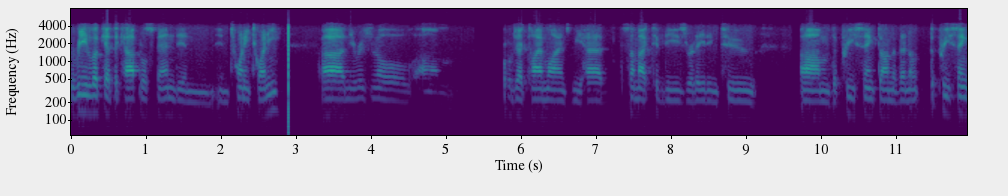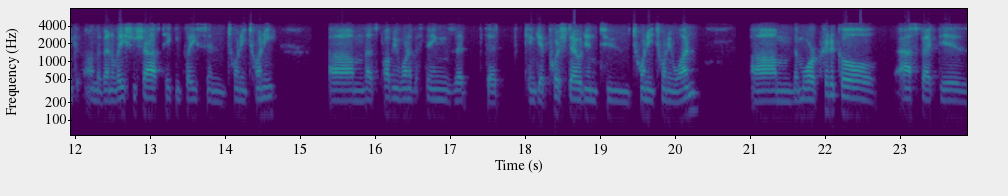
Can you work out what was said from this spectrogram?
re-look at the capital spend in in 2020, uh, in the original um, project timelines, we had some activities relating to um, the pre-sink on the, ventilation shaft taking place in 2020. Um, that's probably one of the things that can get pushed out into 2021. Um, the more critical aspect is,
